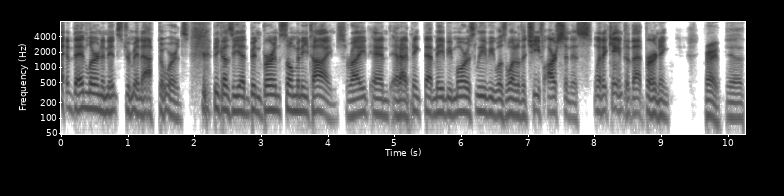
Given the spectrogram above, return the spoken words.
and then learn an instrument afterwards because he had been burned so many times. Right. And and yeah. I think that maybe Morris Levy was one of the chief arsonists when it came to that burning. Right. Yeah.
